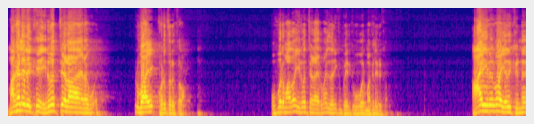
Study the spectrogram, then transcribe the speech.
மகளிருக்கு இருபத்தி ஏழாயிரம் ரூபாய் கொடுத்துருக்கிறோம். ஒவ்வொரு மாதம் இருபத்தி ஏழாயிரம் ரூபாய் இது வரைக்கும் போயிருக்கு ஒவ்வொரு மகளிருக்கும். ஆயிரம் ரூபாய் எதுக்குன்னு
